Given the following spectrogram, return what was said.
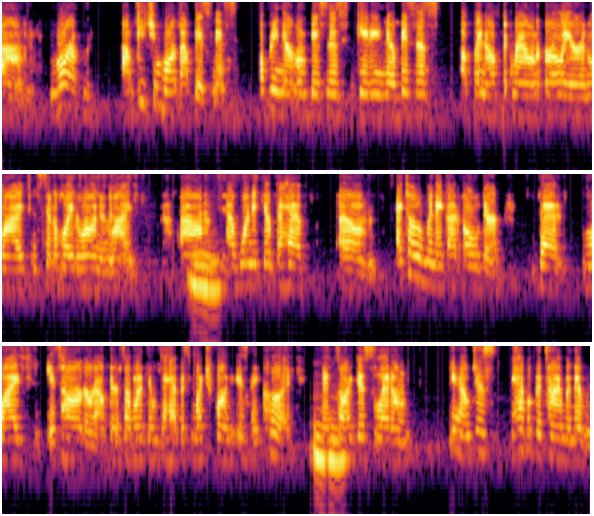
um, more. I'll teach you more about business, opening their own business, getting their business up and off the ground earlier in life instead of later on in life. Um, I wanted them to have. Um, I told them when they got older that life is harder out there, so I wanted them to have as much fun as they could, and so I just let them, you know, just have a good time when they were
